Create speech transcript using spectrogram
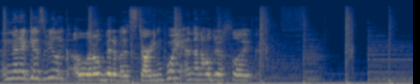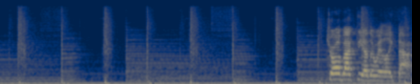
and then it gives me like a little bit of a starting point and then I'll just like draw back the other way like that.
